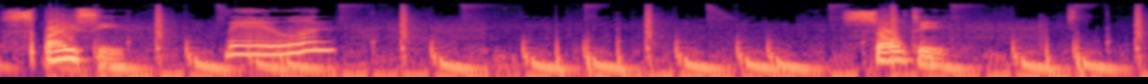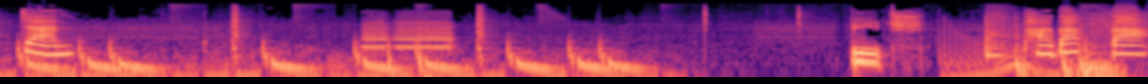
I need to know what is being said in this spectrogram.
spicy, 매운, salty, 짠, beach, 바닷가,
